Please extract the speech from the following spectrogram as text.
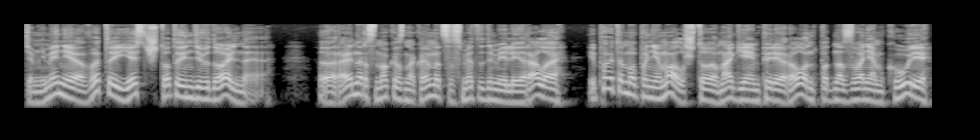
Тем не менее, в этой есть что-то индивидуальное. Райнер смог ознакомиться с методами Лейрала и поэтому понимал, что магия Империи Роланд под названием Кури,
